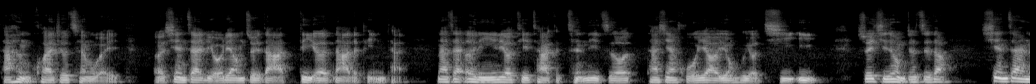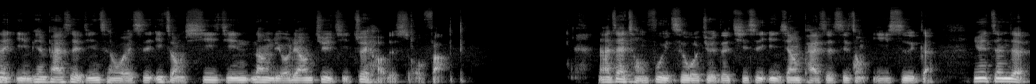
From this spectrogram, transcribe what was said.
它很快就成为呃现在流量最大第二大的平台。那在二零一六 TikTok 成立之后，它现在活跃用户有七亿。所以其实我们就知道。现在呢，影片拍摄已经成为是一种吸金、让流量聚集最好的手法。那再重复一次，我觉得其实影像拍摄是一种仪式感，因为真的，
